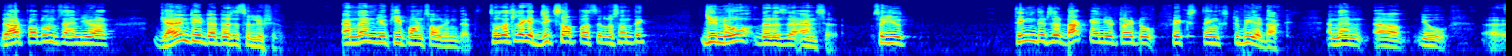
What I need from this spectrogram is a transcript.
there are problems and you are guaranteed that there is a solution. And then you keep on solving that. So that is like a jigsaw puzzle or something. You know there is an answer. So you think there is a duck and you try to fix things to be a duck. And then uh, you uh,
